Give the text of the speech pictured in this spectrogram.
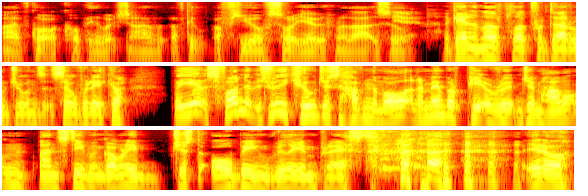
I've got a copy of the Witching Hour. I've, got a few. I'll sort you out with some of that. So Yeah. again, another plug for Daryl Jones at Silver Acre. But yeah, it was fun. It was really cool just having them all. And I remember Peter Root and Jim Hamilton and Steve Montgomery just all being really impressed. you know,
